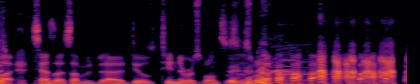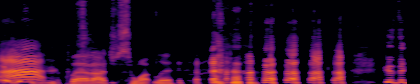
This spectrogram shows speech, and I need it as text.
like sounds like some of uh, Dill's Tinder responses as well. Cloud arch, swipe left. Because the,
